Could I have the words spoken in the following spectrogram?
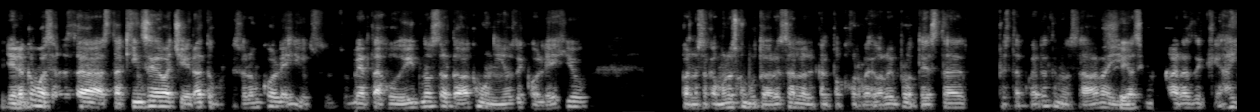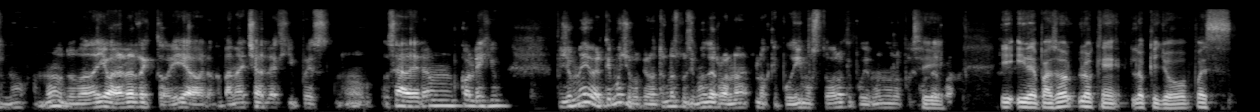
Y era como hacer hasta, hasta 15 de bachillerato, porque eso eran colegios. Berta Judith nos trataba como niños de colegio. Cuando sacamos los computadores al, al corredor en protesta, pues te acuerdas que nos estaban ahí haciendo caras de que, ay, no, no, nos van a llevar a la rectoría, ahora nos van a echarle aquí, pues, no, o sea, era un colegio, pues yo me divertí mucho porque nosotros nos pusimos de rona lo que pudimos, todo lo que pudimos nos lo pusimos de rona. Y, y, de paso, lo que, lo que yo, pues,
